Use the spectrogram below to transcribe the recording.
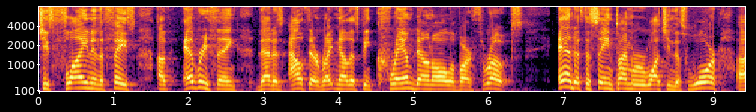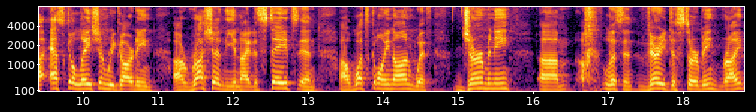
She's flying in the face of everything that is out there right now that's being crammed down all of our throats. And at the same time, we're watching this war uh, escalation regarding uh, Russia and the United States and uh, what's going on with Germany. Um, listen, very disturbing, right?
